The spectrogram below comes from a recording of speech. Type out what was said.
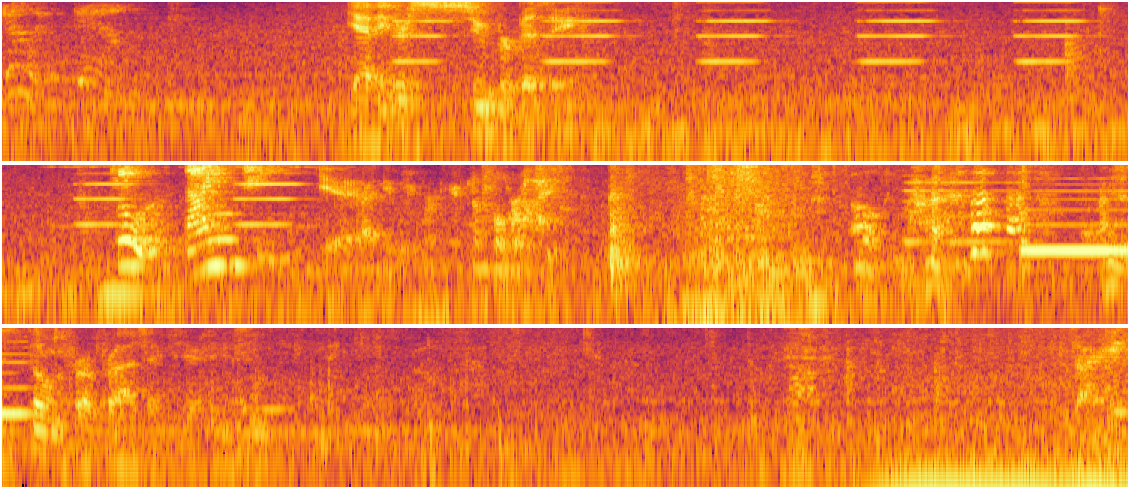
Going down. Yeah, these are super busy. Floor 19. Yeah, I knew we weren't a full ride. Oh. I'm just filming for a project here. Sorry.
